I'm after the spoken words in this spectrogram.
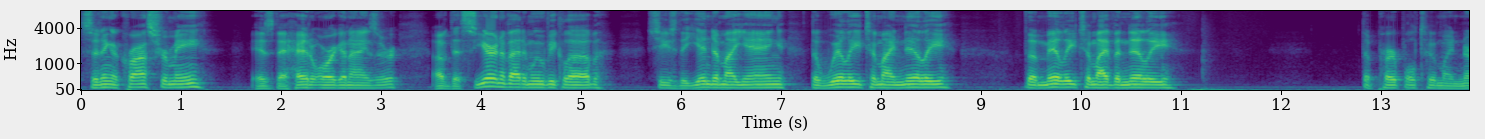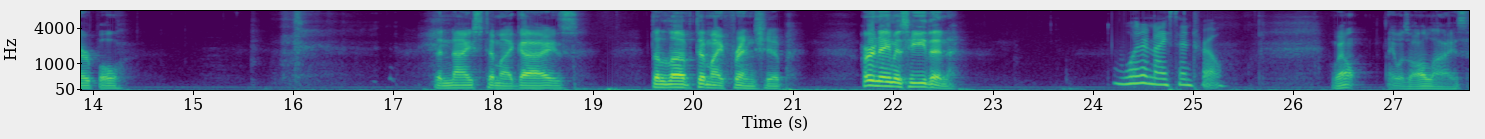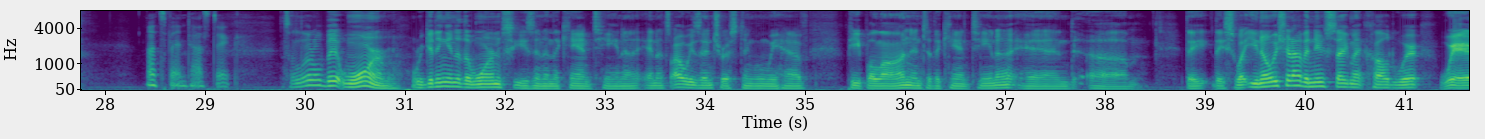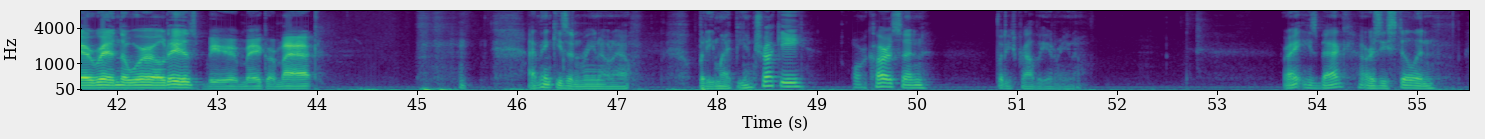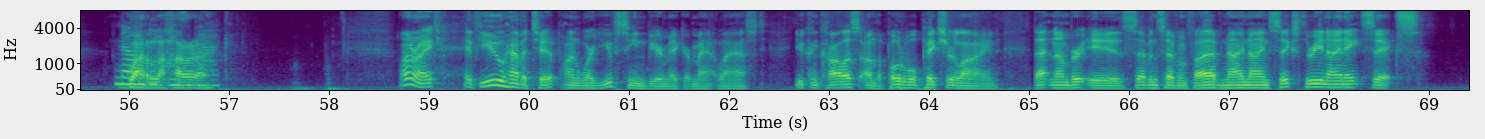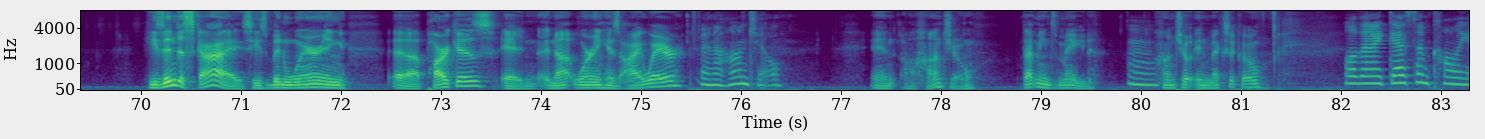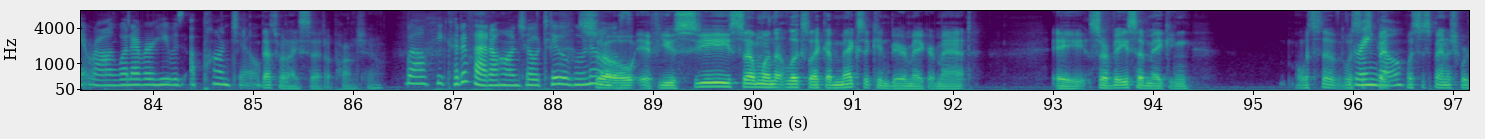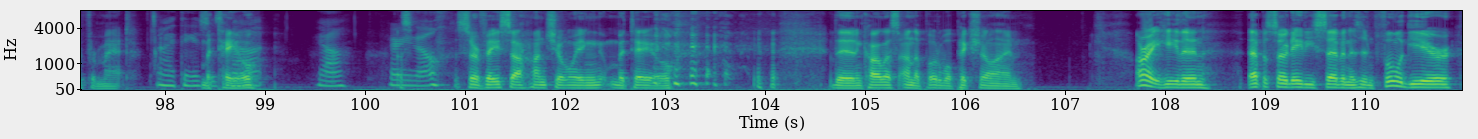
Sitting across from me is the head organizer of the Sierra Nevada Movie Club. She's the yin to my yang, the willy to my nilly, the millie to my vanilly, the purple to my nurple, the nice to my guys, the love to my friendship. Her name is Heathen. What a nice intro. Well, it was all lies. That's fantastic. It's a little bit warm. We're getting into the warm season in the cantina, and it's always interesting when we have people on into the cantina and um, they they sweat. You know, we should have a new segment called "Where Where in the World is Beer Maker Matt?" I think he's in Reno now, but he might be in Truckee or Carson, but he's probably in Reno. Right? He's back, or is he still in? No, Guadalajara. back. All right. If you have a tip on where you've seen Beer Maker Matt last, you can call us on the Potable Picture line. That number is 775 996 3986. He's in disguise. He's been wearing uh, parkas and not wearing his eyewear And a honcho. and a honcho. That means maid. Mm. Honcho in Mexico. Well, then I guess I'm calling it wrong. Whatever he was, a poncho. That's what I said, a poncho. Well, he could have had a honcho too. Who knows? So if you see someone that looks like a Mexican beer maker, Matt, a cerveza making, what's the what's the, Spa- what's the Spanish word for Matt? I think it's Mateo. just that. Yeah. There you go. Cerveza honchoing Mateo. then call us on the potable picture line. All right, heathen. Episode eighty-seven is in full gear.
